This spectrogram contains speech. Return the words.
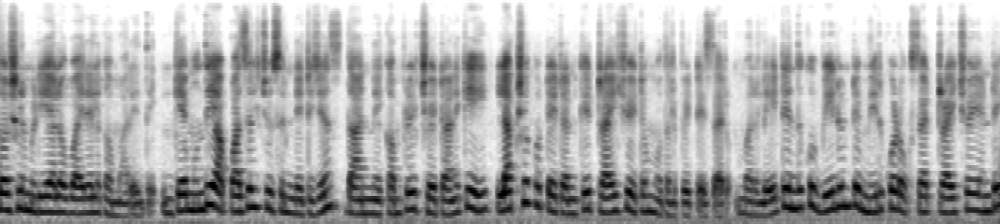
సోషల్ మీడియాలో వైరల్గా మారింది. ఇంకేముంది ఆ పజిల్ చూసిన నెటిజన్స్ దాన్ని కంప్లీట్ చేయడానికి లక్ష కొట్టేయడానికి ట్రై చేయడం మొదలు పెట్టేశారు మరి లేట్ ఎందుకు? వీలుంటే మీరు కూడా ఒకసారి ట్రై చేయండి.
